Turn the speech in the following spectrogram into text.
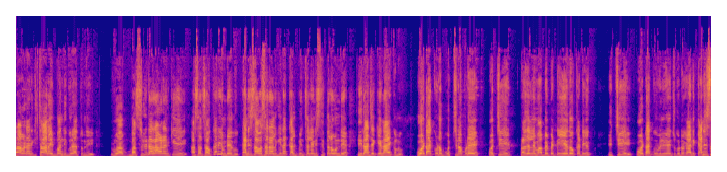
రావడానికి చాలా ఇబ్బంది గురవుతుంది. బస్సు గిట రావడానికి అసలు సౌకర్యం లేదు. కనీస అవసరాలు గిట కల్పించలేని స్థితిలో ఉంది ఈ రాజకీయ నాయకులు. ఓటాకు కూడా వచ్చినప్పుడే వచ్చి ప్రజల్ని మభ్యపెట్టి ఏదో ఒకటి ఇచ్చి ఓటాకు వినియోగించుకుంటారు. కానీ కనీస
